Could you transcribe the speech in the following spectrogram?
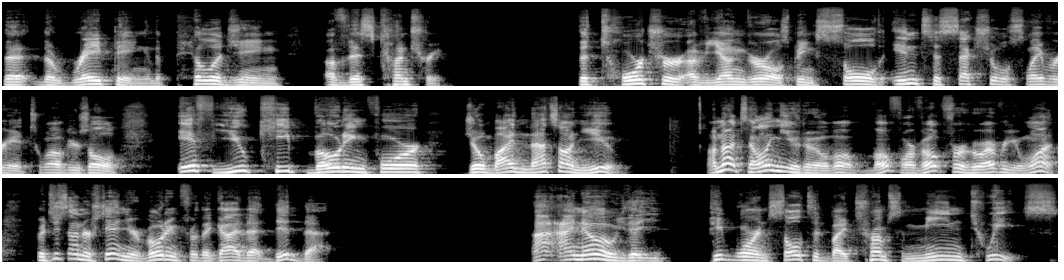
the the raping, the pillaging of this country, the torture of young girls being sold into sexual slavery at 12 years old. If you keep voting for Joe Biden, that's on you. I'm not telling you to vote, vote for, vote for whoever you want, but just understand you're voting for the guy that did that. I, I know that people were insulted by Trump's mean tweets.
